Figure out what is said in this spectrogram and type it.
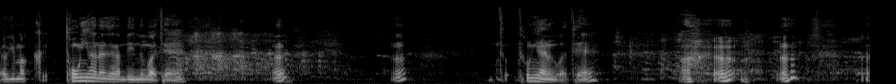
여기 막그 동의하는 사람도 있는 것 같아. 응? 응? 도, 동의하는 것 같아. 어? 응? 응? 어,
